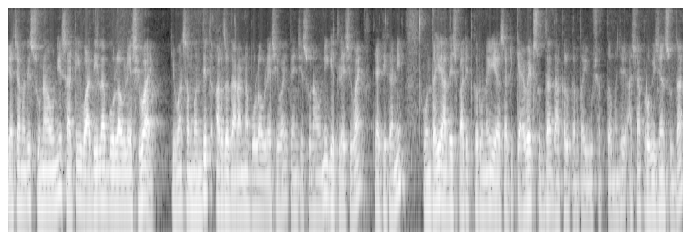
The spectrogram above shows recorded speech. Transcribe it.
याच्यामध्ये सुनावणीसाठी वादीला बोलावल्याशिवाय किंवा संबंधित अर्जदारांना बोलावल्याशिवाय त्यांची सुनावणी घेतल्याशिवाय त्या ठिकाणी कोणताही आदेश पारित करू नये यासाठी कॅवेटसुद्धा दाखल करता येऊ शकतं. म्हणजे अशा प्रोव्हिजनसुद्धा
